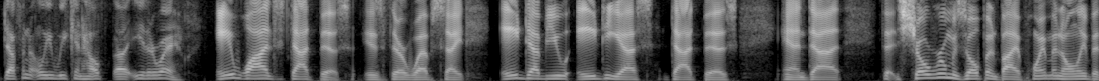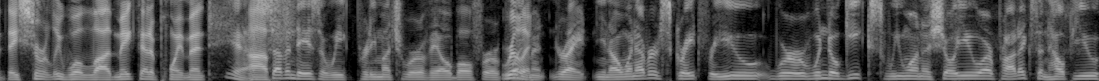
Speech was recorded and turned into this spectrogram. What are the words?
definitely we can help uh, either way. awads.biz is their website awads.biz and uh, the showroom is open by appointment only but they certainly will uh, make that appointment Yeah, Uh, seven days a week, pretty much we're available for Really? appointment. Right. You know, whenever it's great for you, we're window geeks. We want to show you our products and help you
